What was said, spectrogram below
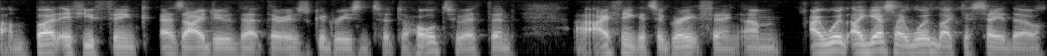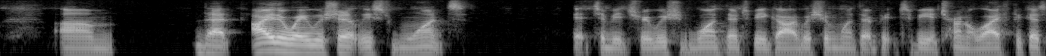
Um, but if you think, as I do, that there is good reason to to hold to it, then I think it's a great thing. Um, I would, I guess, I would like to say though, um, that either way, we should at least want it to be true. We should want there to be God. We should want there to be eternal life because,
